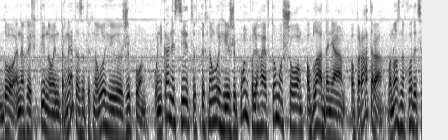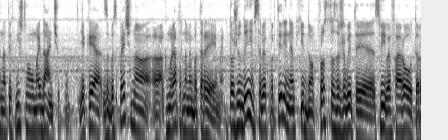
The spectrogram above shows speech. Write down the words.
до енергоефективного інтернету за технологією ЖИПОН. Унікальність цієї технології ЖИПОН полягає в тому, що обладнання оператора воно знаходиться на технічному майданчику, яке забезпечено е, акумуляторними батареями. Тож людині в себе в квартирі необхідно просто заживити свій Wi-Fi роутер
